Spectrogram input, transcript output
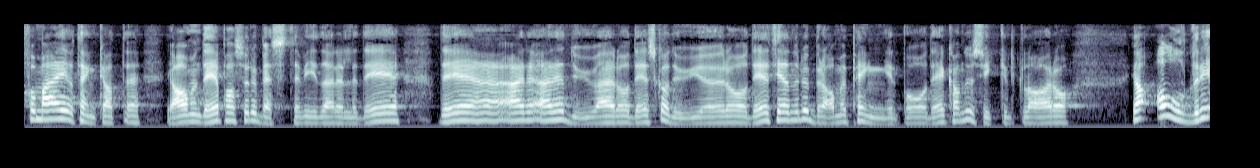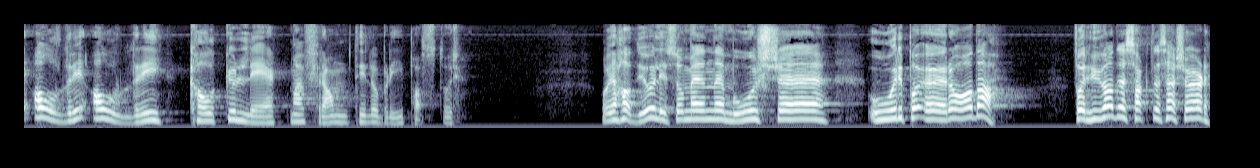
for meg. Og tenke at ja, men det passer du best til, Vidar. Eller det, det er, det du er, og det skal du gjøre. Og det tjener du bra med penger på, og det kan du sikkert klare. Og jeg har aldri, aldri, aldri kalkulert meg fram til å bli pastor. Og jeg hadde jo liksom en mors eh, ord på øret òg, da. For hun hadde sagt til seg sjøl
